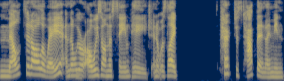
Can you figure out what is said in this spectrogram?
melt it all away. And then we mm-hmm. were always on the same page. And it was like, heck just happened. I mean,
